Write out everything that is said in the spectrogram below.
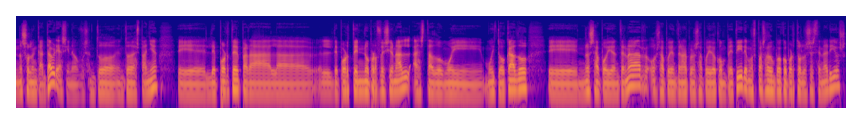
no solo en Cantabria, sino pues en, todo, en toda España, el deporte para la el deporte no profesional ha estado muy, muy tocado, eh, no se ha podido entrenar, o se ha podido entrenar pero no se ha podido competir, hemos pasado un poco por todos los escenarios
